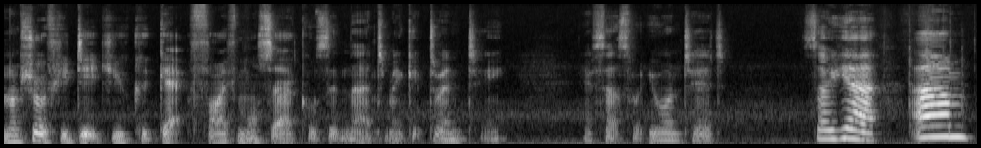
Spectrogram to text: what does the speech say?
And I'm sure if you did, you could get five more circles in there to make it 20, if that's what you wanted. So yeah, um,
